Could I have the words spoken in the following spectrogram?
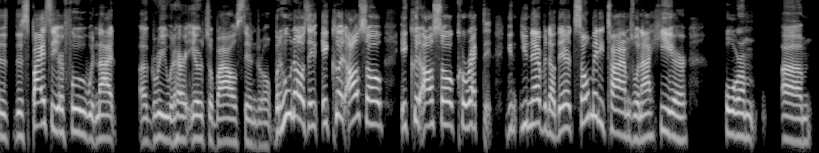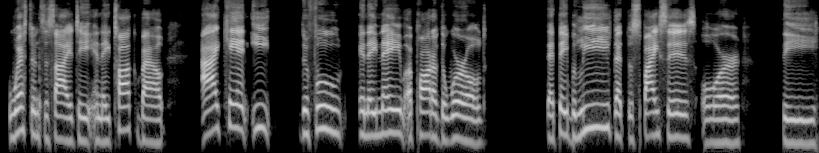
the, the spicier food would not agree with her irritable bowel syndrome. But who knows? It, it could also it could also correct it. You you never know. There are so many times when I hear from um, Western society and they talk about I can't eat the food and they name a part of the world that they believe that the spices or the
